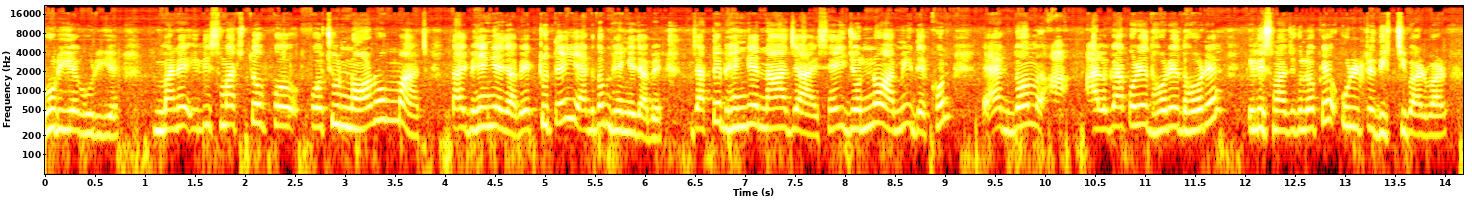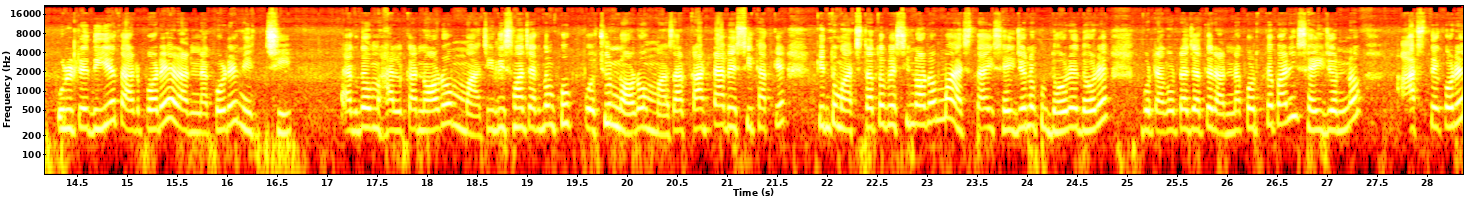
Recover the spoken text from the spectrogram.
ঘুরিয়ে ঘুরিয়ে। মানে ইলিশ মাছ তো প্রচুর নরম মাছ, তাই ভেঙে যাবে, একটুতেই একদম ভেঙে যাবে। যাতে ভেঙে না যায়, সেই জন্য আমি দেখুন একদম আলগা করে ধরে ধরে ইলিশ মাছগুলোকে উল্টে দিচ্ছি বারবার। উল্টে দিয়ে তারপরে রান্না করে নিচ্ছি। একদম হালকা নরম মাছ, ইলিশ মাছ একদম খুব প্রচুর নরম মাছ, আর কাঁটা বেশি থাকে, কিন্তু মাছটা তো বেশি নরম মাছ, তাই সেই জন্য খুব ধরে ধরে গোটা গোটা যাতে রান্না করতে পারি, সেই জন্য আস্তে করে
